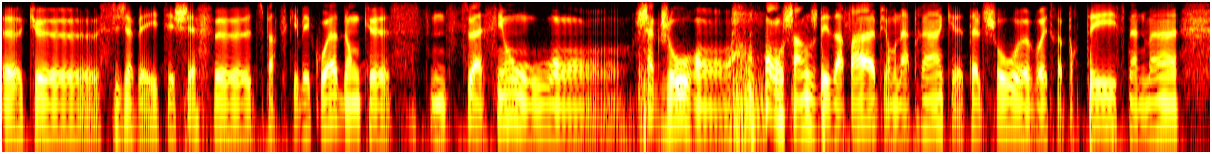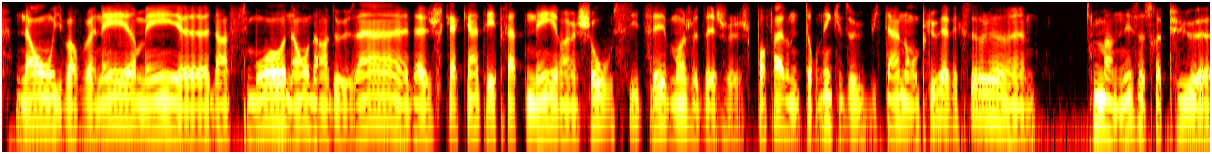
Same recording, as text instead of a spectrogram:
euh, que si j'avais été chef euh, du Parti québécois. Donc, euh, c'est une situation où on, chaque jour, on, change des affaires, puis on apprend que tel show va être reporté. Finalement, non, il va revenir, mais dans six mois, non, dans deux ans, jusqu'à quand tu es prêt à tenir un show aussi, tu sais, moi, je veux dire, je ne vais pas faire une tournée qui dure huit ans non plus avec ça, là un moment donné, ça sera plus, euh,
